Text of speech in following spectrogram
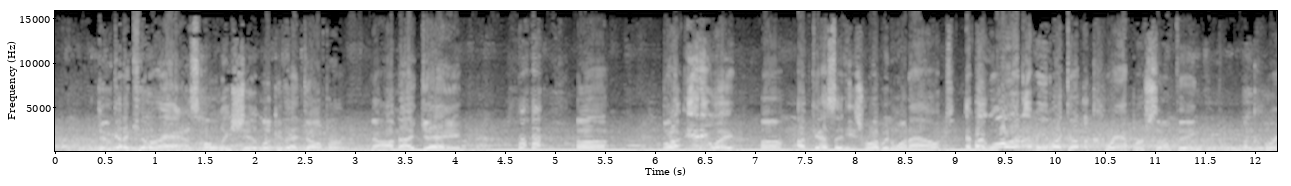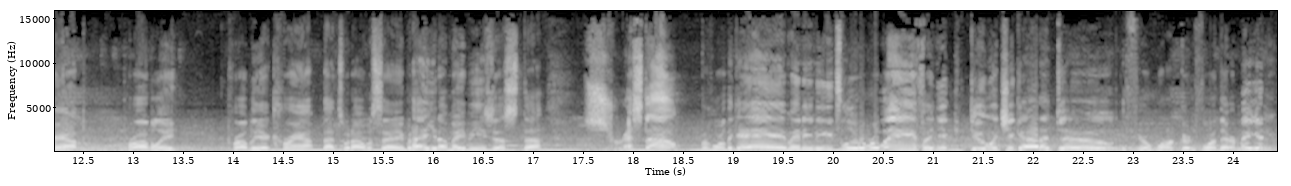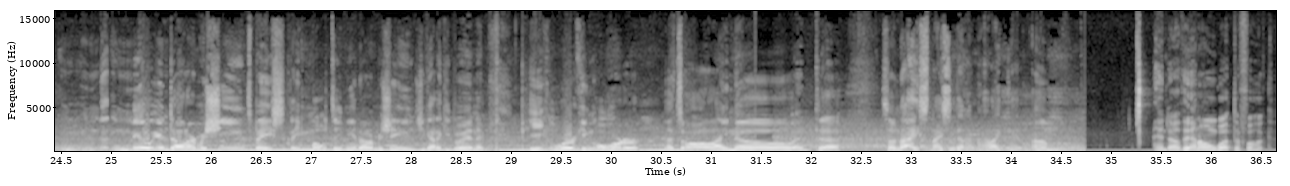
dude got a killer ass. Holy shit, look at that dumper. Now, I'm not gay. uh, but anyway, uh, I'm guessing he's rubbing one out. And by one, I mean like a, a cramp or something. A cramp, probably. Probably a cramp. That's what I would say. But hey, you know, maybe he's just uh, stressed out before the game and he needs a little relief. And you do what you gotta do. If you're working for, they're million million dollar machines, basically multi million dollar machines. You gotta keep them in peak working order. That's all I know. And uh, so nice, nicely done. I like that. Um, and uh, then on what the fuck?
